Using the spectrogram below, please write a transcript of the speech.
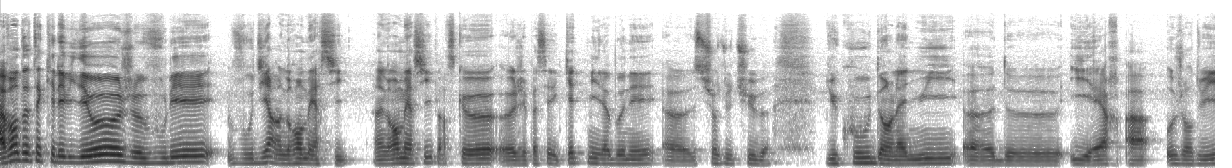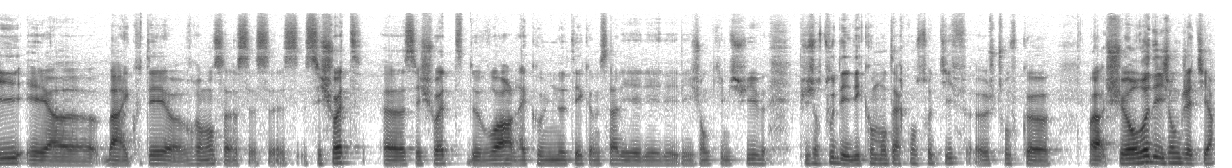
Avant d'attaquer les vidéos, je voulais vous dire un grand merci. Un grand merci parce que euh, j'ai passé les 4000 abonnés euh, sur YouTube. Du coup, dans la nuit euh, de hier à aujourd'hui. Et bah écoutez, vraiment, c'est chouette. c'est chouette de voir la communauté comme ça, les, les, gens qui me suivent. Puis surtout des, des commentaires constructifs. je trouve que voilà, je suis heureux des gens que j'attire.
